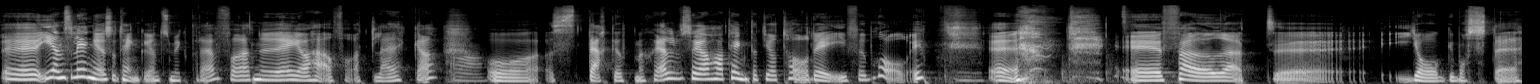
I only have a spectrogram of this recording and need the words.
Eh, än så länge så tänker jag inte så mycket på det. För att nu är jag här för att läka och stärka upp mig själv. Så jag har tänkt att jag tar det i februari. Eh, eh, för att eh, jag måste...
